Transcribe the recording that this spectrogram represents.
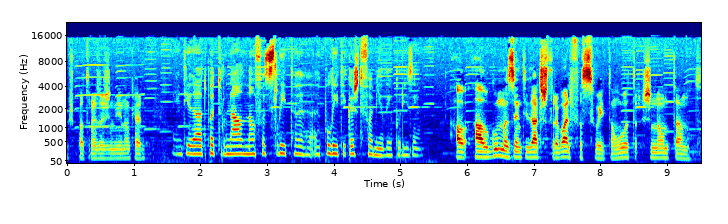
os patrões hoje em dia não querem. A entidade patronal não facilita políticas de família, por exemplo? Algumas entidades de trabalho facilitam, outras não tanto.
